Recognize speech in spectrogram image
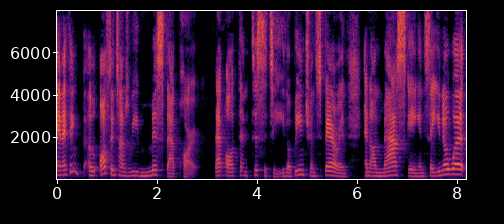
And I think uh, oftentimes we miss that part that authenticity, you know, being transparent and unmasking and say, you know what,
